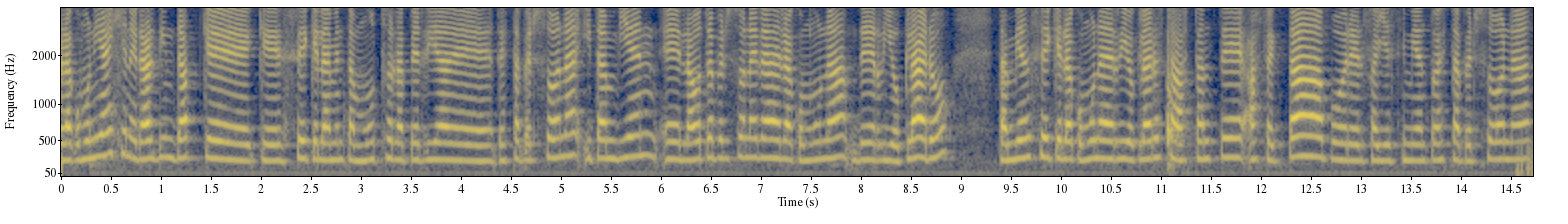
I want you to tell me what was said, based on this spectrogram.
la comunidad en general de INDAP que, sé que lamentan mucho la pérdida de, esta persona y también eh, la otra persona era de la comuna de Río Claro, también sé que la comuna de Río Claro está bastante afectada por el fallecimiento de esta persona.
